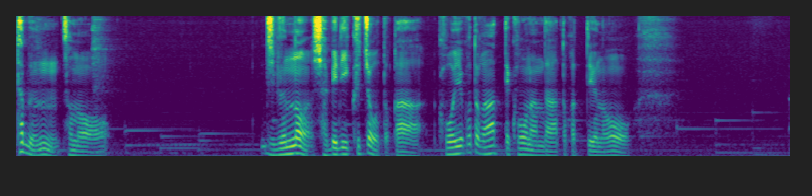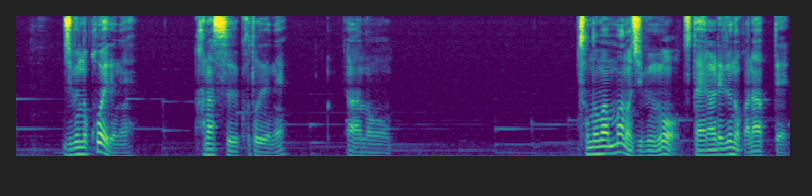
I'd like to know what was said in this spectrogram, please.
多分その自分のしゃべり口調とかこういうことがあってこうなんだとかっていうのを自分の声でね話すことでねあのそのまんまの自分を伝えられるのかなって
